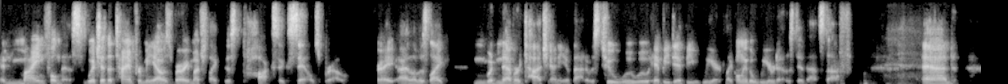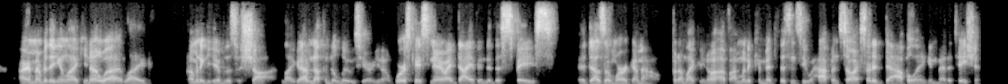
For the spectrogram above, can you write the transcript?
and mindfulness, which at the time for me, I was very much like this toxic sales bro, right? I was like, would never touch any of that. It was too woo woo, hippy dippy, weird. Like only the weirdos did that stuff. And I remember thinking, like, you know what? Like, I'm going to give this a shot. Like, I have nothing to lose here. You know, worst case scenario, I dive into this space. It doesn't work. I'm out. But I'm like, you know, if I'm going to commit to this and see what happens. So I started dabbling in meditation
